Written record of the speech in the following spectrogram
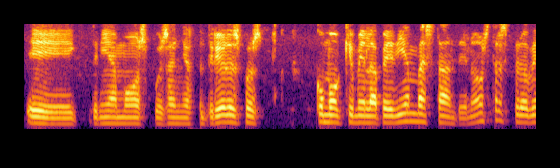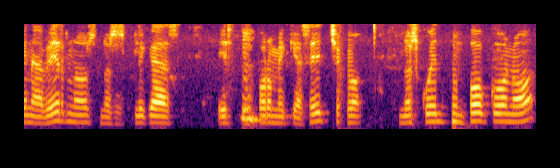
teníamos pues años anteriores, pues como que me la pedían bastante, ¿no? Ostras, pero ven a vernos, nos explicas este informe que has hecho, nos cuenta un poco, ¿no?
